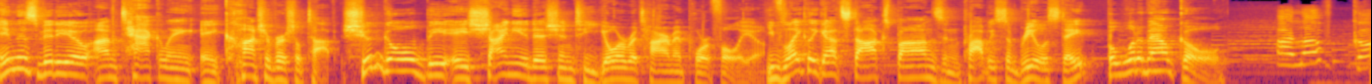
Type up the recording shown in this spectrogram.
In this video, I'm tackling a controversial topic. Should gold be a shiny addition to your retirement portfolio? You've likely got stocks, bonds, and probably some real estate, but what about gold? I love gold!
